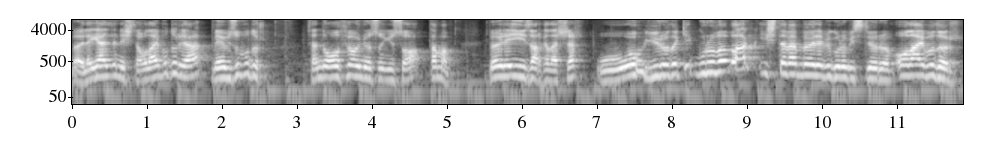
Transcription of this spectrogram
Böyle geldin işte. Olay budur ya. Mevzu budur. Sen de OF oynuyorsun Yuso. Tamam. Böyle iyiyiz arkadaşlar. Oh Euro'daki gruba bak. İşte ben böyle bir grup istiyorum. Olay budur.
